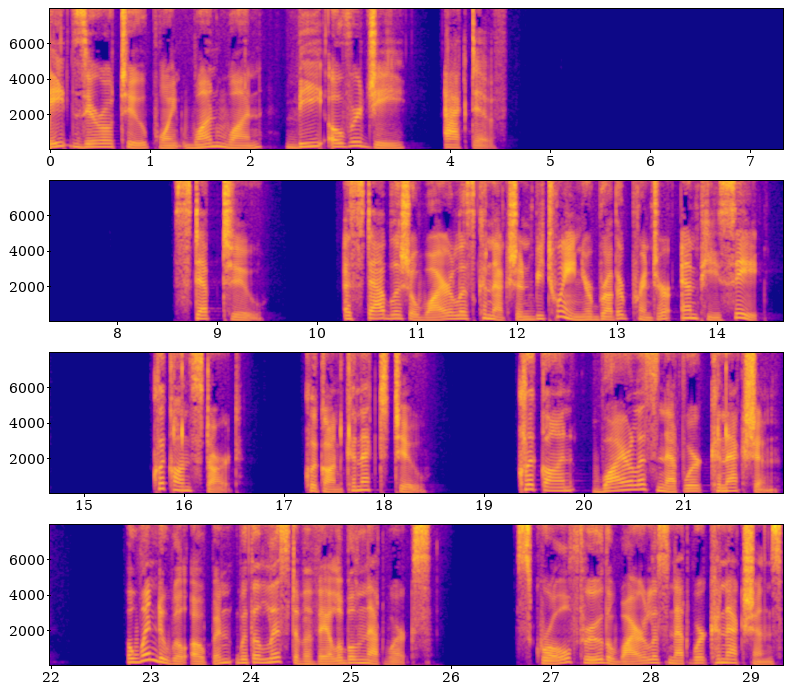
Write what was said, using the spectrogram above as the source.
802.11 B over G active. Step 2. Establish a wireless connection between your Brother printer and PC. Click on Start. Click on Connect to. Click on Wireless Network Connection. A window will open with a list of available networks. Scroll through the wireless network connections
